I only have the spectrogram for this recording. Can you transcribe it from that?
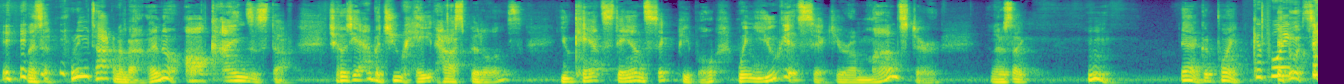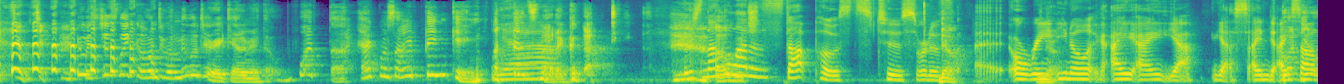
And I said, What are you talking about? I know all kinds of stuff. She goes, Yeah, but you hate hospitals. You can't stand sick people. When you get sick, you're a monster. And I was like, Hmm, yeah, good point. Good point. It was, it was- it was just like going to a military academy. I thought, What the heck was I thinking? That's not a good idea. There's not Uh, a lot which- of stop posts to sort of No. uh, arrange. No. You know, I, I, yeah, yes, I, I But saw you a lot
